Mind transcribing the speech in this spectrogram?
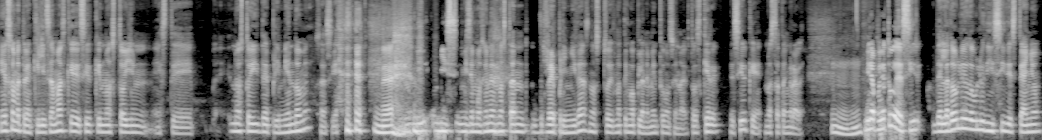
eso me tranquiliza más que decir que no estoy en este no estoy deprimiéndome, o sea, sí. mis, mis, emociones no están reprimidas, no estoy, no tengo planeamiento emocional. Entonces quiere decir que no está tan grave. Mira, pues yo te voy a decir, de la WWDC de este año,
